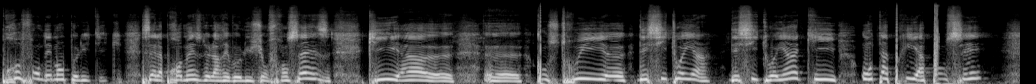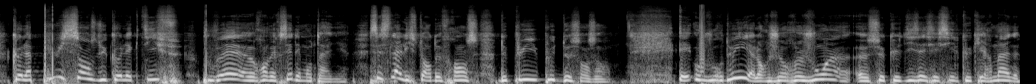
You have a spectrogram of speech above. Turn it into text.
profondément politique. C'est la promesse de la Révolution française qui a euh, euh, construit euh, des citoyens, des citoyens qui ont appris à penser que la puissance du collectif pouvait euh, renverser des montagnes. C'est cela l'histoire de France depuis plus de 200 ans. Et aujourd'hui, alors je rejoins euh, ce que disait Cécile Kuckerman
